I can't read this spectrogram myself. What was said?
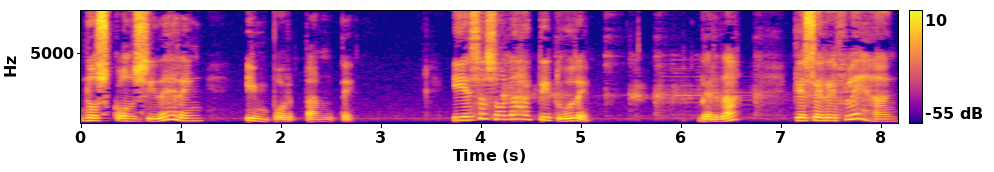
nos consideren importante. Y esas son las actitudes, ¿verdad? Que se reflejan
